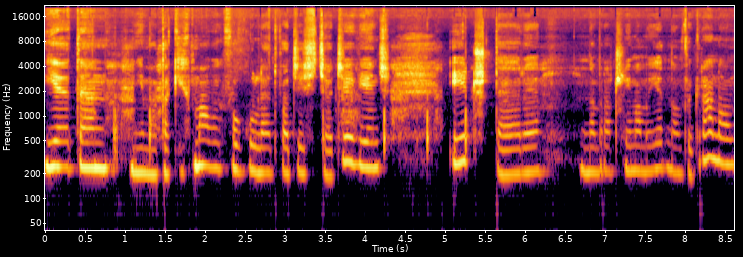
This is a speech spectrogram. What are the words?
1. Nie ma takich małych w ogóle. 29 i 4. Dobra, czyli mamy jedną wygraną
